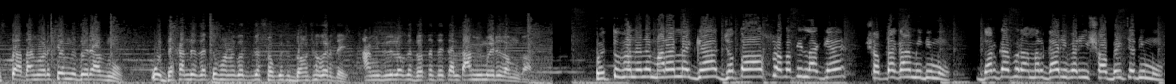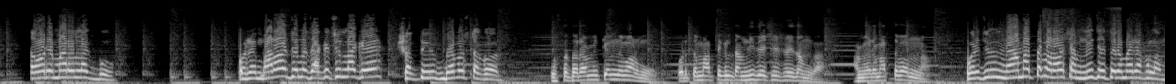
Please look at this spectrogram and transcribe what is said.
উস্তাদ আমি ওরা কেমনি ধরে আসব ও দেখান দিয়ে করতে সবকিছু ধ্বংস করে দেয়। আমি যদি লোকে ধরতে চাই তাহলে আমি মেরে ওই তুফানের মারার লাগে যত অস্ত্রপাতি লাগে সব টাকা আমি দিমু। দরকার পড়ে আমার গাড়ি বাড়ি সব বেচে দিমু তা ওরে মারা লাগবো। ওরে মারার জন্য যা কিছু লাগে সব তুই ব্যবস্থা কর। উস্তাদ ওরা আমি কেমনে মারবো ওরা তো মারতে গেলে আমি নিজে শেষ হয়ে দামগা আমি ওরা মারতে পারব না। ওরে যদি না মারতে পারো আমি নিজে তোরে মারা ফেলাম।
